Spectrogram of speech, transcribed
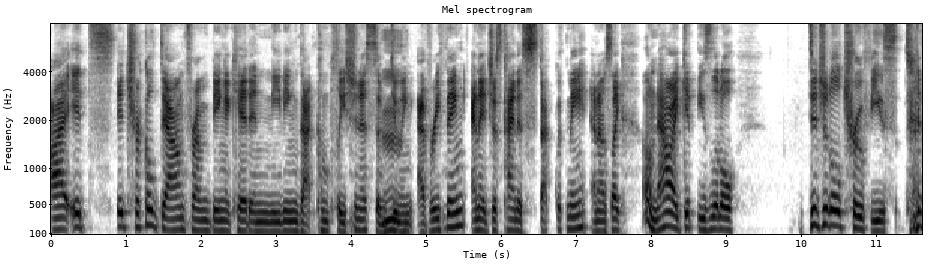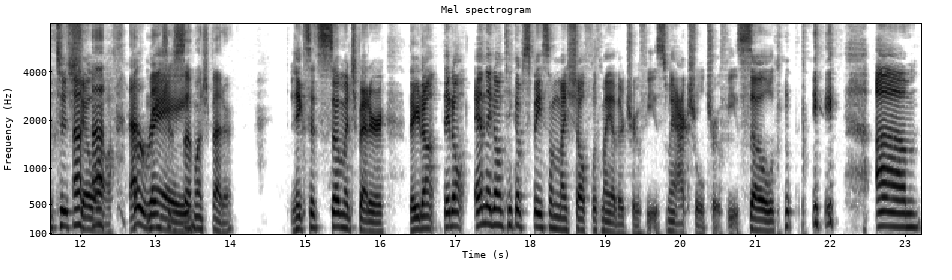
I it's it trickled down from being a kid and needing that completionist of Mm. doing everything, and it just kind of stuck with me. And I was like, oh, now I get these little digital trophies to, to show off. That Hooray! makes it so much better. It makes it so much better. They don't they don't and they don't take up space on my shelf with my other trophies, my actual trophies. So um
